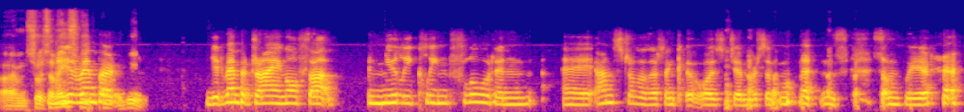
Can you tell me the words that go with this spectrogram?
Um, so it's a nice. You remember? You remember drying off that newly cleaned floor in uh, Anstruther, I think it was, Jim, or some somewhere.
